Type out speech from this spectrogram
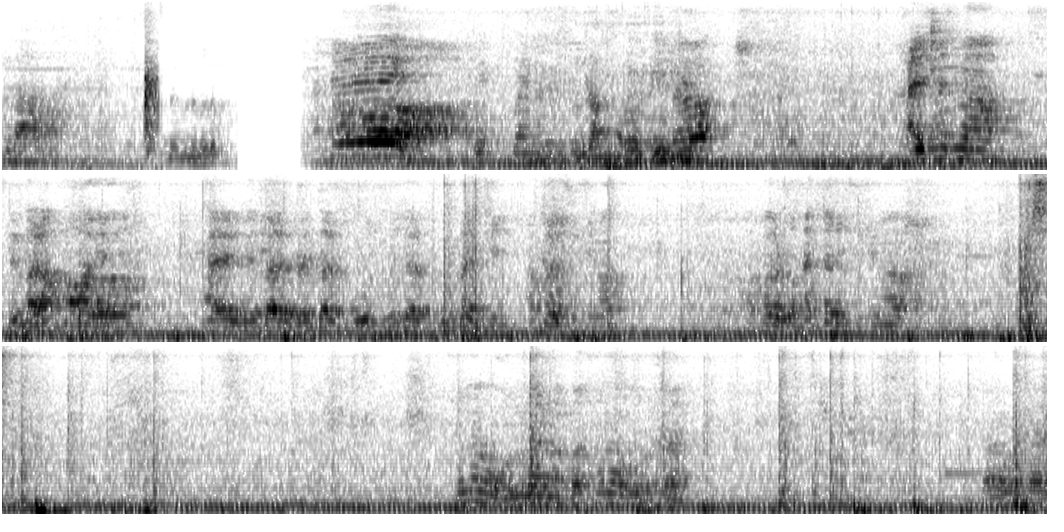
끝난다. 갈 차지 마. 왼발 아파요. 발 왼발 왼발 보 왼발 왼발 질 앞발 주지 마. 앞발로 안다리 주지 마. 손하고 오른발만 봐. 손하고 오른발. 손하고 오른발.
